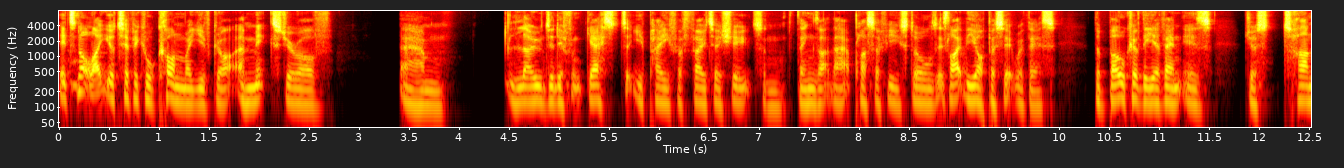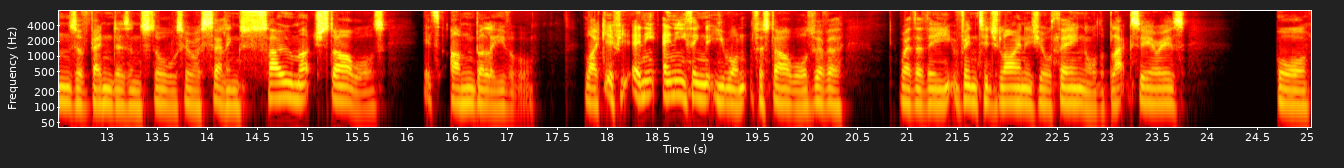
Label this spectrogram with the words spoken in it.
it's not like your typical con where you've got a mixture of um, loads of different guests that you pay for photo shoots and things like that, plus a few stalls. It's like the opposite with this. The bulk of the event is just tons of vendors and stalls who are selling so much Star Wars. It's unbelievable. Like if you, any anything that you want for Star Wars, whether whether the vintage line is your thing or the Black Series, or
